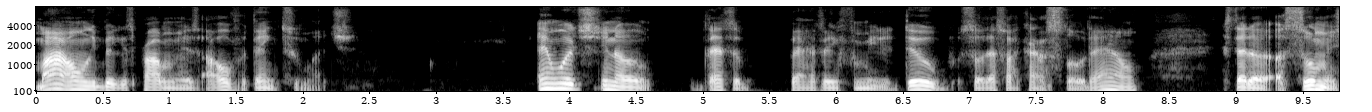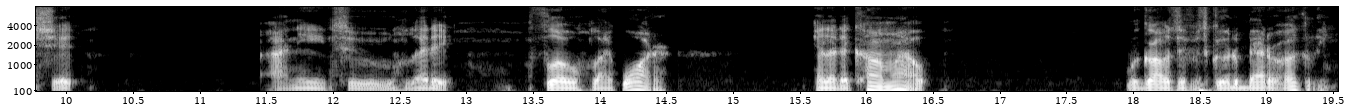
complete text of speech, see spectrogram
My only biggest problem is I overthink too much. And which, you know, that's a bad thing for me to do. So that's why I kind of slow down. Instead of assuming shit, I need to let it flow like water and let it come out, regardless if it's good or bad or ugly.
